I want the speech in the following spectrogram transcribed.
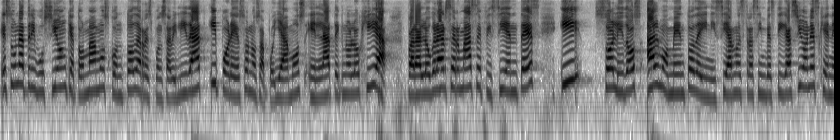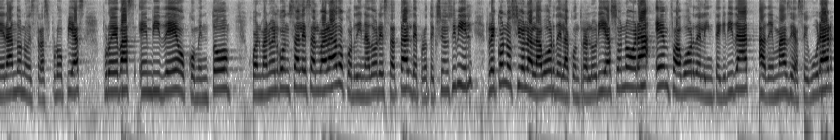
es una atribución que tomamos con toda responsabilidad y por eso nos apoyamos en la tecnología para lograr ser más eficientes y sólidos al momento de iniciar nuestras investigaciones, generando nuestras propias pruebas en video, comentó Juan Manuel González Alvarado, coordinador estatal de protección civil, reconoció la labor de la Contraloría Sonora en favor de la integridad, además de asegurar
